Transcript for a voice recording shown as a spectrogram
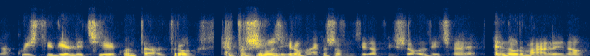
acquisti di DLC e quant'altro, al prossimo giro Microsoft non ti dà più i soldi, cioè è normale, no?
